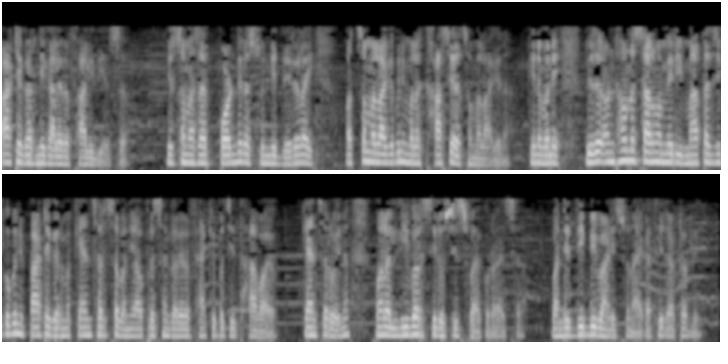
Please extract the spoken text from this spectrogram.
पाठेघर निकालेर फालिदिएछ। यो समाचार पढ्ने र सुन्ने धेरैलाई अचम्म लागे पनि मलाई खासै अचम्म लागेन किनभने दुई हजार अन्ठाउन्न सालमा मेरी माताजीको पनि पाठेघरमा क्यान्सर छ भन्ने अपरेसन गरेर फ्याँकेपछि थाहा भयो। क्यान्सर होइन मलाई लिभर सिरोसिस भएको रहेछ भन्ने दिव्य बाणी सुनाएका थिए डाक्टरले।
